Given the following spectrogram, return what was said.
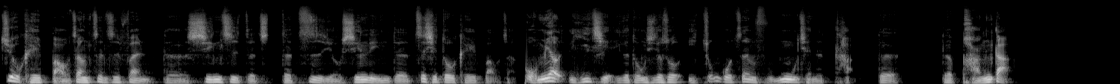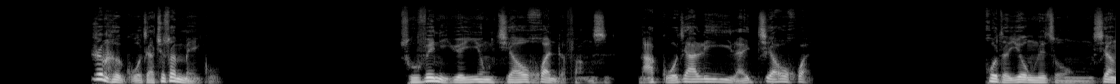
就可以保障政治犯的心智的的自由、心灵的这些都可以保障。我们要理解一个东西，就是说，以中国政府目前的庞的的庞大，任何国家，就算美国，除非你愿意用交换的方式，拿国家利益来交换，或者用那种像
